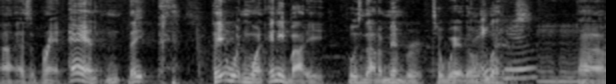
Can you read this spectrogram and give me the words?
uh, as a brand. And they they wouldn't want anybody who is not a member to wear those Thank letters. Mm-hmm. Uh,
